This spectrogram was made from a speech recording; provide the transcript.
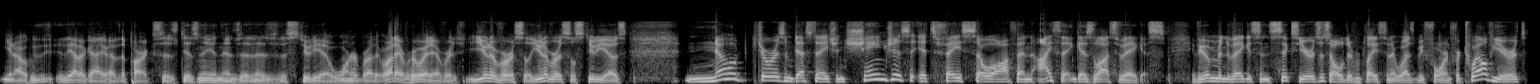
you know, the other guy who have the parks is Disney, and then there's, there's the studio, Warner Brothers, whatever, whatever it is, Universal, Universal Studios. No tourism destination changes its face so often, I think, as Las Vegas. If you haven't been to Vegas in six years, it's a whole different place than it was before. And for 12 years,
